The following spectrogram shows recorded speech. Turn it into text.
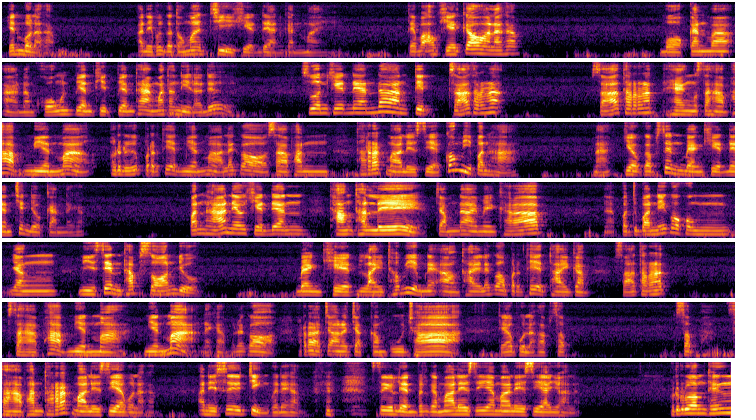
เห็นบ่ล่ะครับ อันนี้เพิ่นก็ต้องมาชี้เขตแดนกันใหม่ แต่ว่าเอาเขตเก่าหั่นล่ะครับ บอกกันว่าอ่าน้ำโขงมันเปลี่ยนทิศเปลี่ยนทางมาทางนี้แล้วเด้อ ส่วนเขตแดนด้านติดสาธารณสาธารณรัฐแห่งสหภาพเมียนมาหรือประเทศเมียนมา และก็สหพันธรัฐมาเลเซียก็มีปัญหานะเกี่ยวกับเส้นแบ่งเขตแดนเช่นเดียวกันนะครับ ปัญหาแนวเขตแดนทางทะเลจำได้ไหมครับนะปัจจุบันนี้ก็คงยังมีเส้นทับซ้อนอยู่ แบ่งเขตไหลทวีปในอ่าวไทย และก็ประเทศไทยกับสาธารณรัฐสหภาพเมียนมาเมียนมานะครับ แล้วก็ ราชอาณาจักรกัมพูชาแถวพุ่นละครับสหสหสหพันธรัฐมาเลเซียพุ่นละครับ อันนี้ซื้อจริงเพิ่อนนะครับซื้อเหรียญเพิ่อนกับมาเลเซียมาเลเซียอยู่หันละรวมถึง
